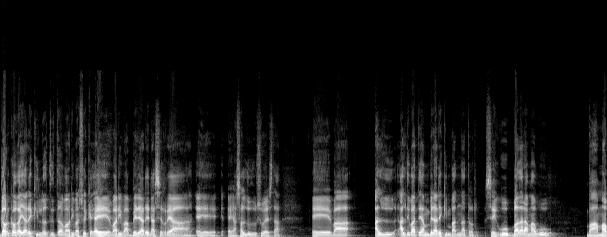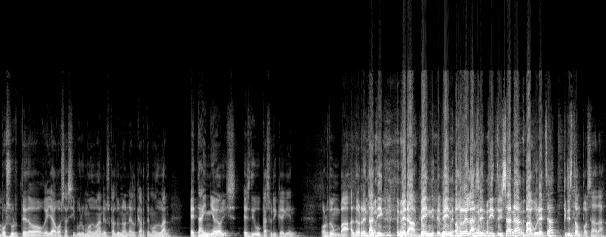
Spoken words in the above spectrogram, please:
gaurko gaiarekin lotuta, ba, hori, ba, zuek, e, bari, ba, berearen aserrea e, e, azaldu duzu, ez da? E, ba, al, aldi batean berarekin bat nator. Segu badaramagu, ba, ama bosurte edo gehiago, zaziburu moduan, Euskaldunon elkarte moduan, eta inoiz ez digu kasurik egin. Orduan, ba, alde horretatik, bera, behin, behin horrela sentitu izana, ba, guretzat, kriston posa da.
